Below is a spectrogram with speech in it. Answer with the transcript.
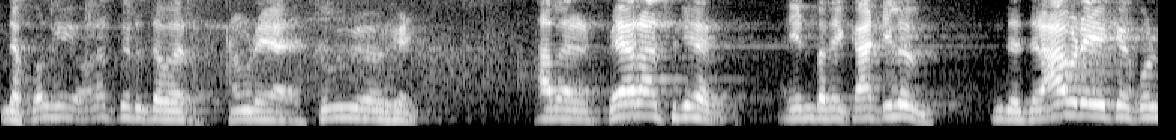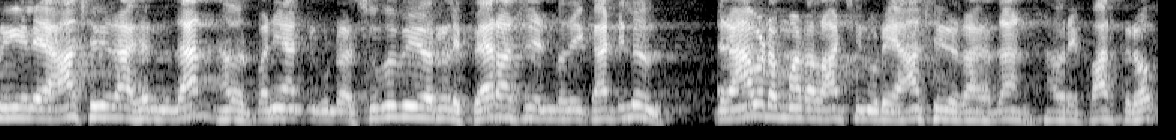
இந்த கொள்கையை வளர்த்தெடுத்தவர் நம்முடைய சுபவி அவர்கள். அவர் பேராசிரியர் என்பதை காட்டிலும் இந்த திராவிட இயக்க கொள்கையிலே ஆசிரியராக இருந்துதான் அவர் பணியாற்றி கொண்டார். சுபவி அவர்களை பேராசிரியர் என்பதை காட்டிலும் திராவிட மாடல் ஆட்சியினுடைய ஆசிரியராக தான் அவரை பார்க்கிறோம்.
